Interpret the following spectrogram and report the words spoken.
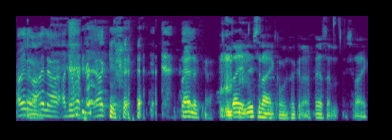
حلو حلو. عجبتني. أوكي. حلو. طيب إيش رأيكم الفكرة؟ فيصل إيش رأيك؟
